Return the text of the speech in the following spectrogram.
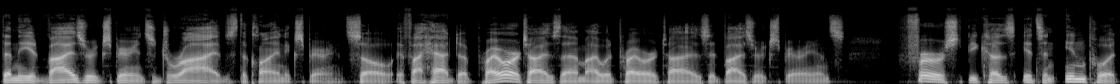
then the advisor experience drives the client experience. So if i had to prioritize them i would prioritize advisor experience first because it's an input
